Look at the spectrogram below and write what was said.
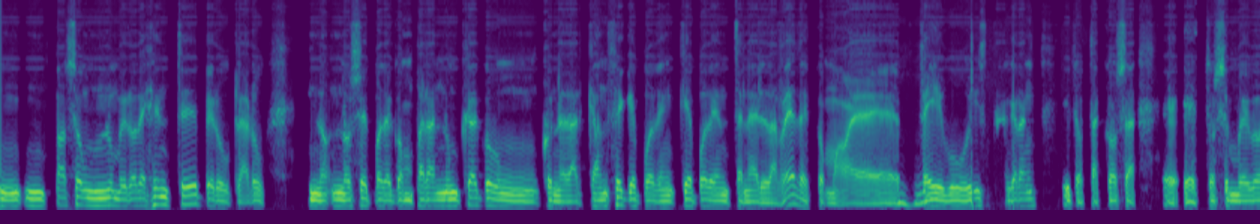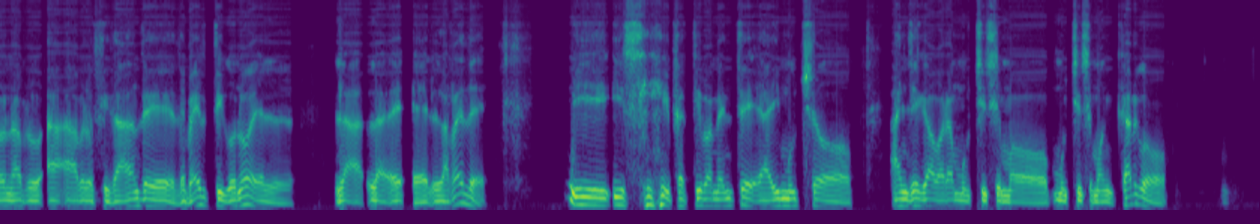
mm, pasa un número de gente, pero claro, no, no se puede comparar nunca con, con el alcance que pueden, que pueden tener las redes, como eh, Facebook, Instagram y todas estas cosas. Eh, esto se mueve a, una a- a velocidad de, de vértigo, ¿no? El, la- la- eh, eh, las redes. Y, y sí, efectivamente, hay mucho, han llegado ahora muchísimos muchísimos encargos.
